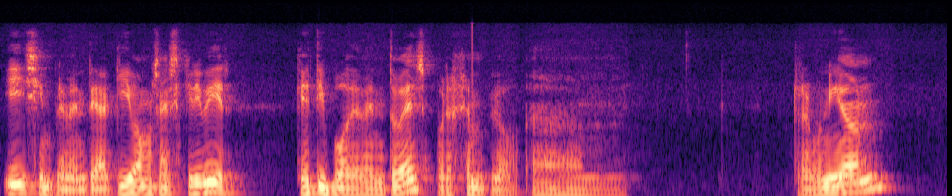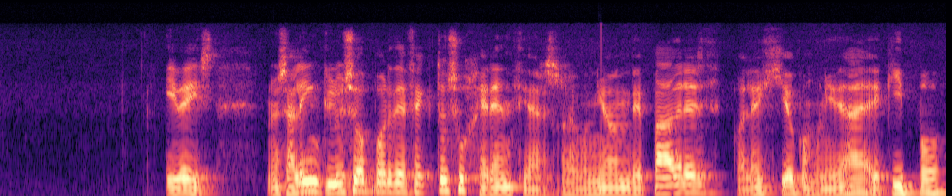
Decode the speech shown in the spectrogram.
y simplemente aquí vamos a escribir qué tipo de evento es, por ejemplo, reunión, y veis, nos sale incluso por defecto sugerencias, reunión de padres, colegio, comunidad, equipo,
